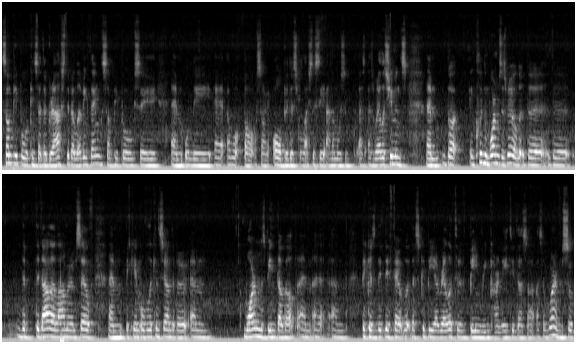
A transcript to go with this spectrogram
Some people would consider grass to be a living thing. Some people say um, only uh, what? Oh, sorry, all Buddhists will actually say animals as, as well as humans, um, but including worms as well. The the the, the Dalai Lama himself um, became overly concerned about um, worms being dug up um, uh, and because they, they felt that this could be a relative being reincarnated as a, as a worm. So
